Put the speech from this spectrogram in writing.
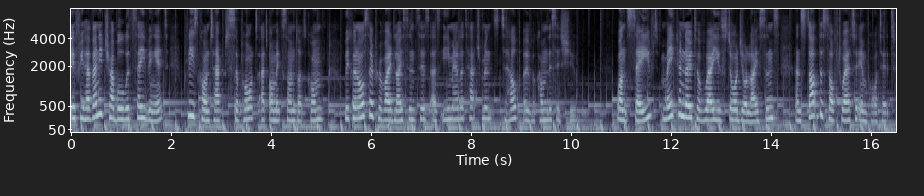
If you have any trouble with saving it, please contact support at omixon.com we can also provide licenses as email attachments to help overcome this issue. Once saved, make a note of where you stored your license and start the software to import it.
